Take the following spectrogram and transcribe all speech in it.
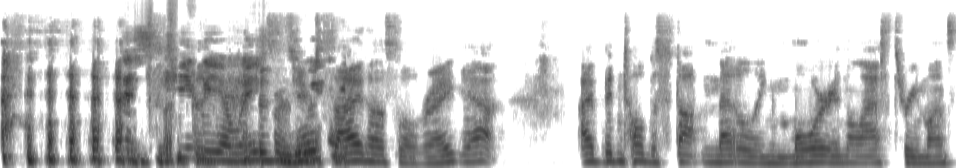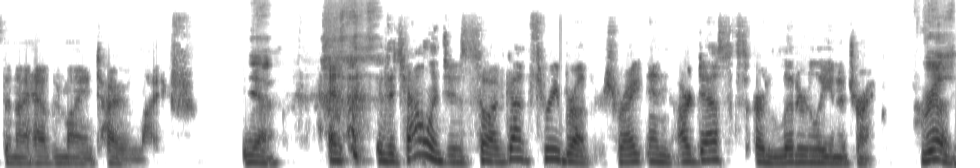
keep me away this from is your side hustle, right? Yeah. I've been told to stop meddling more in the last three months than I have in my entire life. Yeah. and the challenge is so I've got three brothers, right? And our desks are literally in a triangle. Really?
